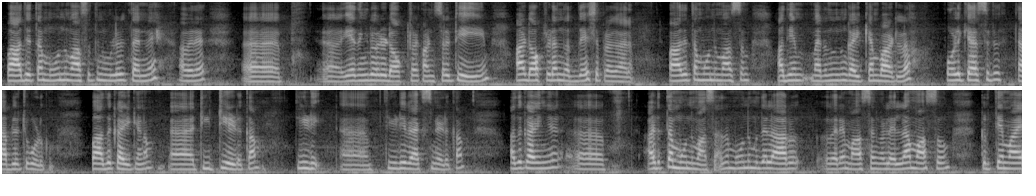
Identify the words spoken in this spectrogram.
അപ്പോൾ ആദ്യത്തെ മൂന്ന് മാസത്തിനുള്ളിൽ തന്നെ അവർ ഏതെങ്കിലും ഒരു ഡോക്ടറെ കൺസൾട്ട് ചെയ്യുകയും ആ ഡോക്ടറുടെ നിർദ്ദേശപ്രകാരം. അപ്പോൾ ആദ്യത്തെ മൂന്ന് മാസം അധികം മരുന്നൊന്നും കഴിക്കാൻ പാടില്ല. ഫോളിക് ആസിഡ് ടാബ്ലറ്റ് കൊടുക്കും. അപ്പോൾ അത് കഴിക്കണം. ടി ടി എടുക്കാം. T D T D vaccine എടുക്കാം. അത് കഴിഞ്ഞ് അടുത്ത മൂന്ന് മാസം അത് മൂന്ന് മുതൽ ആറ് വരെ മാസങ്ങളിൽ എല്ലാ മാസവും കൃത്യമായ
